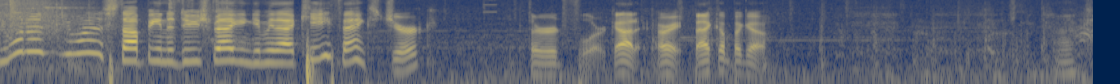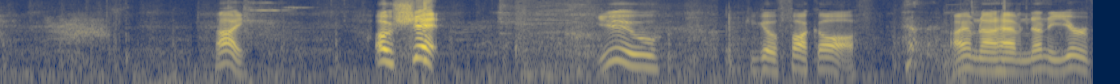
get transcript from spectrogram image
You wanna you wanna stop being a douchebag and give me that key? Thanks, jerk. Third floor. Got it. Alright, back up I go. Okay. Hi. Oh shit! You can go fuck off. I am not having none of your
